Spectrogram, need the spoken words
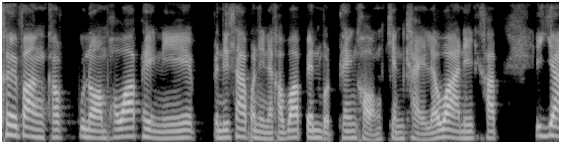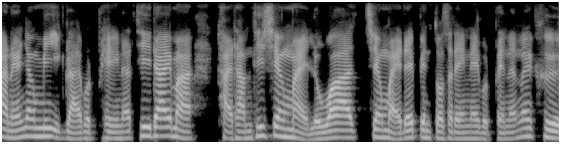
เคยฟังครับคุณออมเพราะว่าเพลงนี้เป็นที่ทราบกันดีนะครับ ว่าเป็นบทเพลงของเขียนไขและวานิชครับอีกอย่างหนึงยังมีอีกหลายบทเพลงนะที่ได้มาถ่ายทำที่เชียงใหม่ หรือว่าเชียงใหม่ได้เป็นตัวแสดงในบทเพลงนั้นก็คือ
